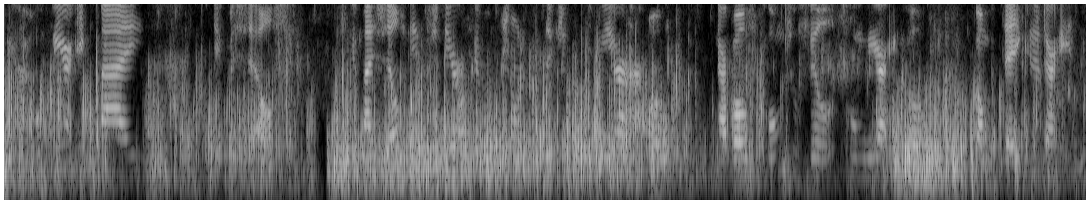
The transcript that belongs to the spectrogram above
ja, hoe meer ik mij in mezelf mijzelf investeer, ook in mijn persoonlijke ontwikkeling, hoe meer er ook naar boven komt, hoeveel, hoe meer ik ook kan betekenen daarin.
